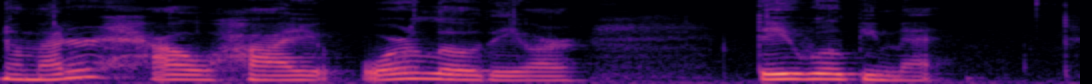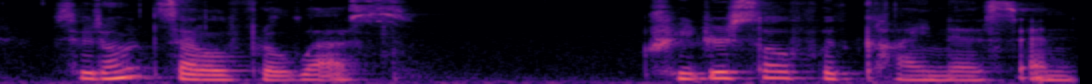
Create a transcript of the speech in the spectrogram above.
No matter how high or low they are, they will be met. So don't settle for less. Treat yourself with kindness and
